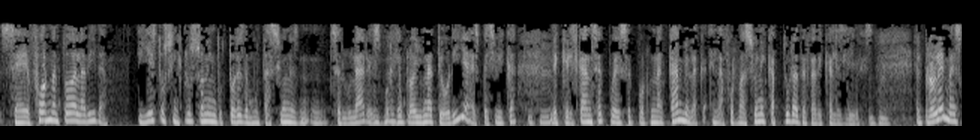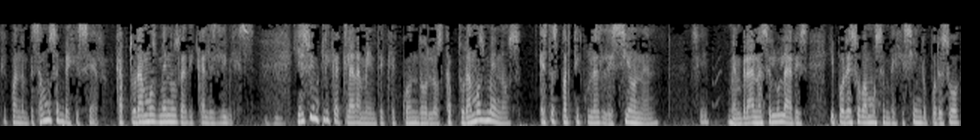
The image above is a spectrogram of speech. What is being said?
se forman toda la vida. Y estos incluso son inductores de mutaciones celulares. Por ejemplo, hay una teoría específica de que el cáncer puede ser por un cambio en la, en la formación y captura de radicales libres. El problema es que cuando empezamos a envejecer, capturamos menos radicales libres. Y eso implica claramente que cuando los capturamos menos, estas partículas lesionan ¿sí? membranas celulares y por eso vamos envejeciendo, por eso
